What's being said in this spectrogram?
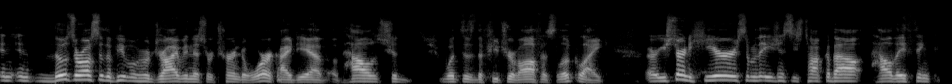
And, and those are also the people who are driving this return to work idea of, of how should what does the future of office look like? Are you starting to hear some of the agencies talk about how they think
